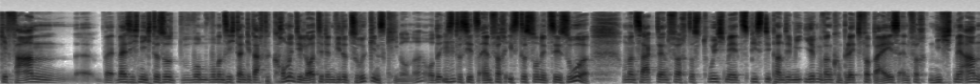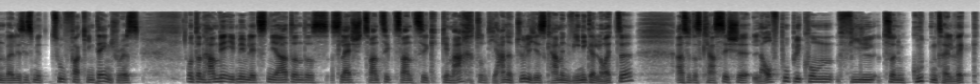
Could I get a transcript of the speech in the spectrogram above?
Gefahren, äh, weiß ich nicht, also wo, wo man sich dann gedacht hat, kommen die Leute denn wieder zurück ins Kino, ne? Oder mhm. ist das jetzt einfach, ist das so eine Zäsur? Und man sagt einfach, das tue ich mir jetzt, bis die Pandemie irgendwann komplett vorbei ist, einfach nicht mehr an, weil es ist mir zu fucking dangerous. Und dann haben wir eben im letzten Jahr dann das Slash 2020 gemacht und ja, natürlich, es kamen weniger Leute. Also das klassische Laufpublikum fiel zu einem guten Teil weg.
